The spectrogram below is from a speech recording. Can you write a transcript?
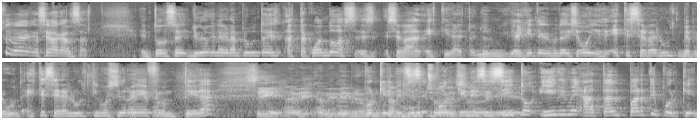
se, va, se va a cansar. Entonces, yo creo que la gran pregunta es, ¿hasta cuándo va se, va a estirar esto? Yo- hay gente que me dice, oye, este será el me pregunta, ¿este será el último cierre de frontera? Sí, a mí, a mí me preguntan Porque, mucho porque eso necesito irme a tal parte porque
